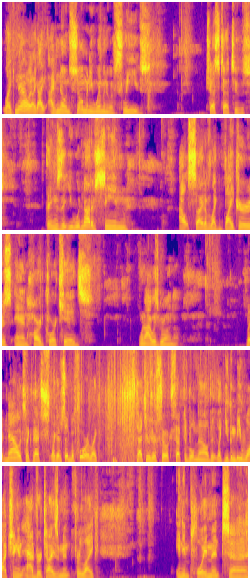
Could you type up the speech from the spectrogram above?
Like now, like I, I've known so many women who have sleeves, chest tattoos, things that you would not have seen outside of like bikers and hardcore kids when I was growing up. But now it's like that's like I've said before, like tattoos are so acceptable now that like you can be watching an advertisement for like an employment uh,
